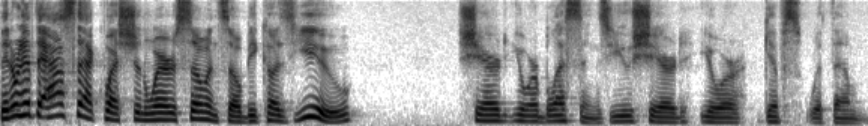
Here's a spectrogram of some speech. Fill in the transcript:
they don't have to ask that question, where is so and so? Because you shared your blessings, you shared your gifts with them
